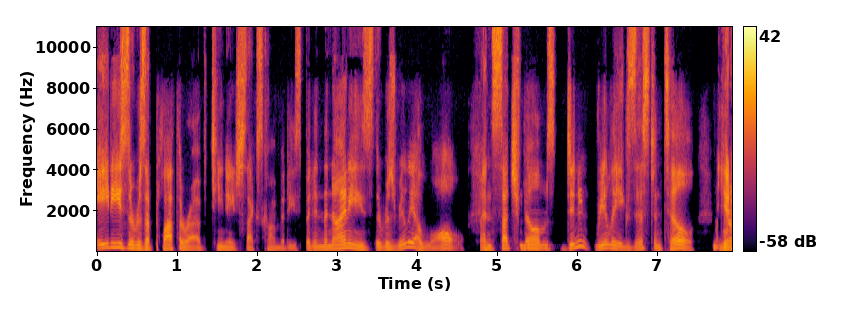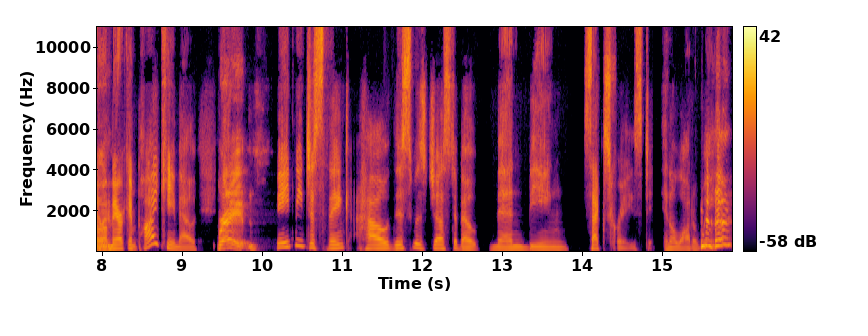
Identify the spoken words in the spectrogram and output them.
80s there was a plethora of teenage sex comedies, but in the 90s there was really a lull and such Mm. films didn't really exist until, you know, Right. American Pie came out. right. Made me just think how this was just about men being sex crazed in a lot of ways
